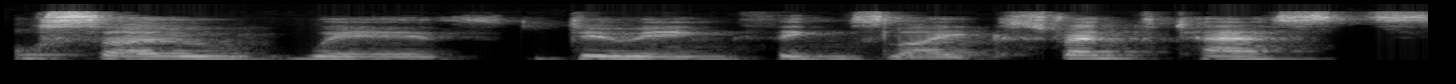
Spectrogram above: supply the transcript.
also with doing things like strength tests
